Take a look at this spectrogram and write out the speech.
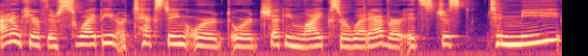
I don't care if they're swiping or texting or or checking likes or whatever. It's just to me,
